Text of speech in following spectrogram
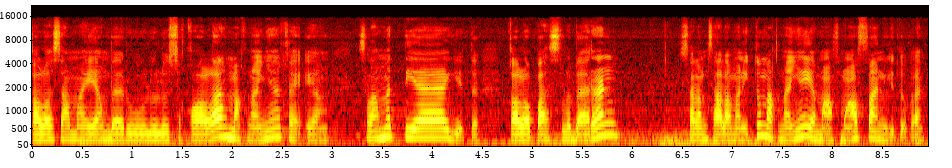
kalau sama yang baru lulus sekolah maknanya kayak yang selamat ya gitu. Kalau pas lebaran salam salaman itu maknanya ya maaf maafan gitu kan.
